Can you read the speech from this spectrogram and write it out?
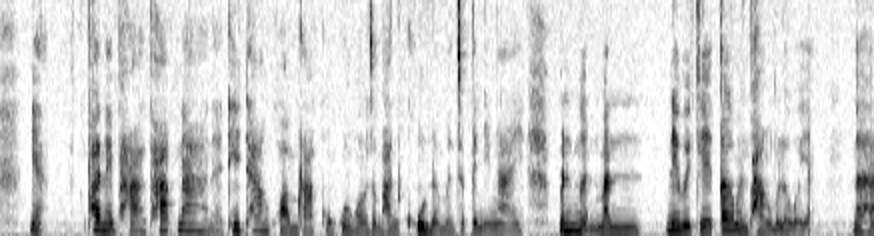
ๆ เนี่ย ภายในภาคภาคหน้าเนี่ยทิศทางความรักของคุณความสัมพันธ์คุณอะมันจะเป็นยังไง มันเหมือนมันเนวิเกเตอร์มันพังไปเลยอะนะคะ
